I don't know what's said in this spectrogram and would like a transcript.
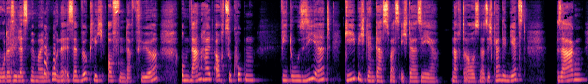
Oder sie lässt mir meine Ruhe. Ne? Ist er wirklich offen dafür, um dann halt auch zu gucken, wie dosiert gebe ich denn das, was ich da sehe, nach draußen. Also ich kann dem jetzt sagen,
